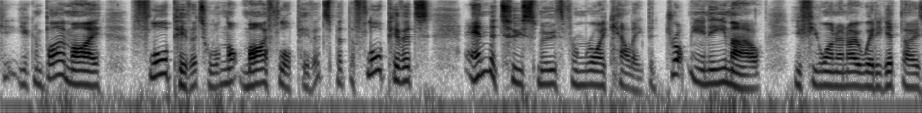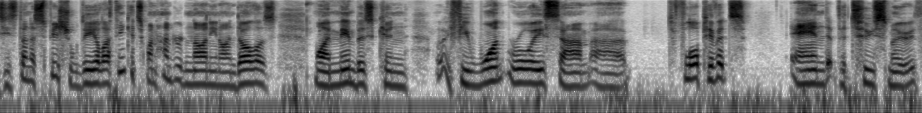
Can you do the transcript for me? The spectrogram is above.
you can buy my floor pivots well not my floor pivots but the floor pivots and the too smooth from Roy Kelly. But drop me an email if you want to know where to get those. He's done a special deal. I think it's $199 my members can if you want Roy's um, uh, floor pivots and the too smooth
